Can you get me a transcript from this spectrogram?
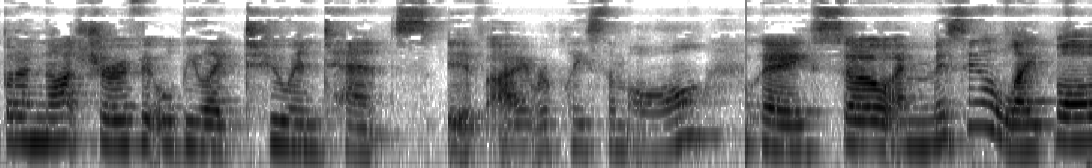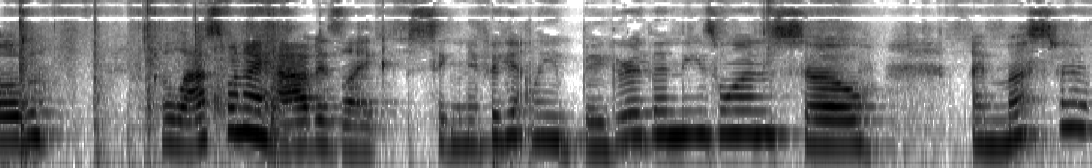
but I'm not sure if it will be like too intense if I replace them all. Okay, so I'm missing a light bulb. The last one I have is like significantly bigger than these ones. So I must have,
